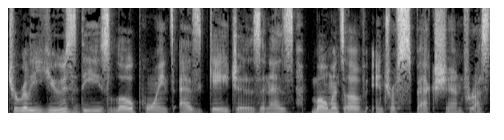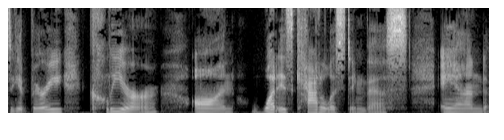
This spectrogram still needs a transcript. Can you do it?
to really use these low points as gauges and as moments of introspection for us to get very clear on what is catalysting this and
